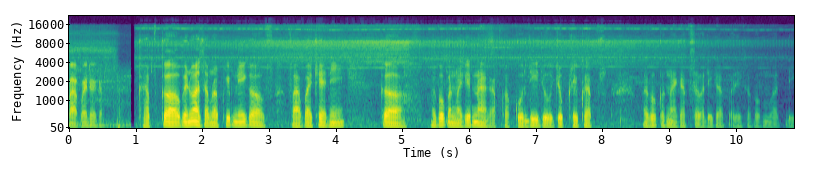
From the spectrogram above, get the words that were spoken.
ฝากไว้ด้วยครับ ครับ ก็เป็นว่าสำหรับคลิปนี้ก็ฝากไว้แค่นี้ ก็ไว้พบกันใหม่คลิปหน้าครับ ขอบคุณที่ดูจบคลิปครับไว้พบกันใหม่ครับ สวัสดีครับสวัสดีครับผมสวัสดี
